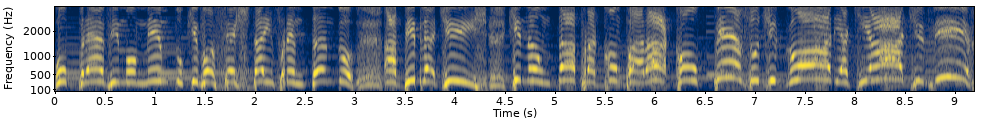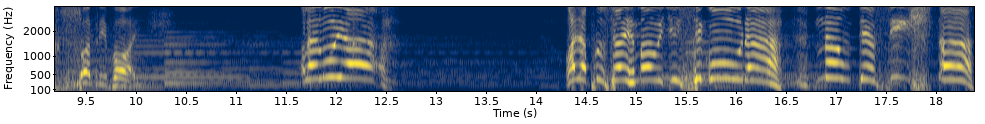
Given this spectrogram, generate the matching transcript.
o breve momento que você está enfrentando, a Bíblia diz que não dá para comparar com o peso de glória que há de vir sobre vós. Aleluia! Olha para o seu irmão e diz: segura, não desista,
